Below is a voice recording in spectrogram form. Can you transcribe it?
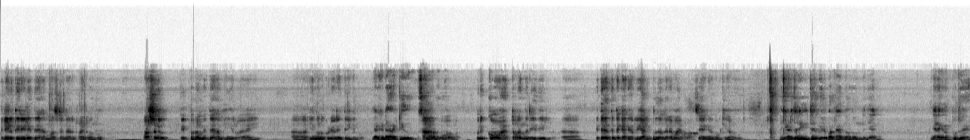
പിന്നീട് തിരയിൽ ഇദ്ദേഹം അസിസ്റ്റന്റ് ഡയറക്ടറായിട്ട് വന്നു. വർഷങ്ങൾക്ക് ഇപ്പുറം ഇദ്ദേഹം ഹീറോ ആയി. ആ, കൂടി എത്തിയിരിക്കുന്നു. ഡയറക്റ്റ് ചെയ്തു. ഒരു കോ ആക്ടർ എന്ന രീതിയിൽ ഇദ്ദേഹത്തിന്റെ കരിയറിൽ ഈ അത്ഭുതകരമായ വളർച്ച എങ്ങനെ നോക്കി കാണുന്നു? ഈ അടുത്തൊരു ഇന്റർവ്യൂവിൽ പറഞ്ഞായിരുന്നു അതൊന്നും ഞാൻ ഞാനങ്ങനെ പൊതുവെ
